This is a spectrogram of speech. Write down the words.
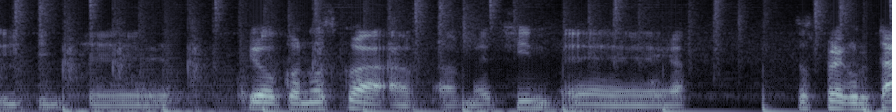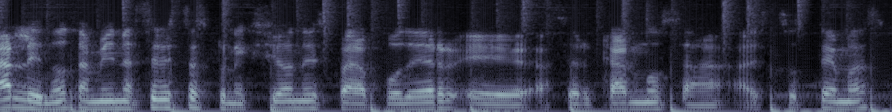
Y, yo conozco a, a, entonces preguntarle, ¿no? También hacer estas conexiones para poder eh, acercarnos a, estos temas.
